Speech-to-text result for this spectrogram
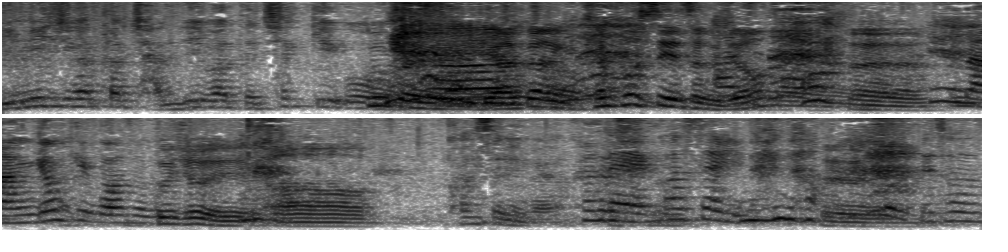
이미지가 딱 잔디밭에 책 끼고 그러니까 약간 캠퍼스에서 그죠? 아, 예. 근데 안경 끼고 와서 그죠? 아, 컨셉인가요? 네 컨셉입니다. 네. 네, 저,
